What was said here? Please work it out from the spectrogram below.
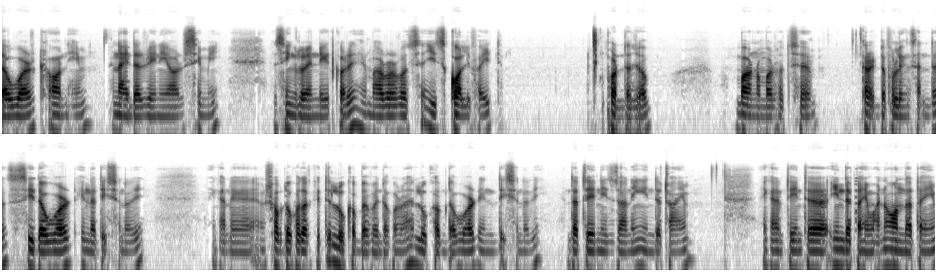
the work on him neither Reni or Simi singular indicate করে বারবার হচ্ছে is qualified for the job বারো নম্বর হচ্ছে correct the following sentence see the word in the dictionary এখানে শব্দ কথার ক্ষেত্রে লুক আপ ব্যবহৃত করা হয়। Look up the word in dictionary the train is running in the time এখানে ট্রেনটা ইন দ্য টাইম হয় না অন দ্য টাইম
